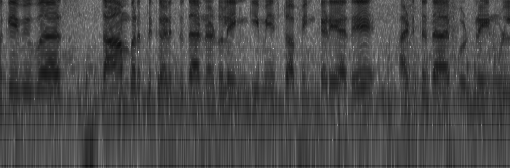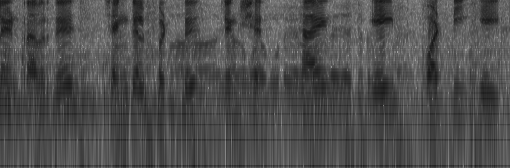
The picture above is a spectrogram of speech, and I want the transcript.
ஓகே விவாஸ் தாம்பரத்துக்கு அடுத்ததாக நடுவில் எங்கேயுமே ஸ்டாப்பிங் கிடையாது. அடுத்ததாக இப்போ ட்ரெயின் உள்ள என்ட்ரு ஆகுறது Chengalpattu junction time eight forty eight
